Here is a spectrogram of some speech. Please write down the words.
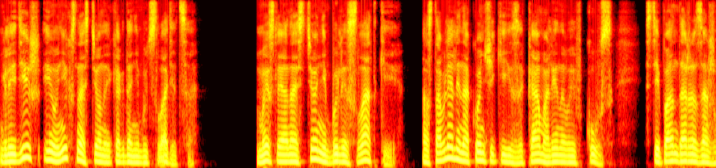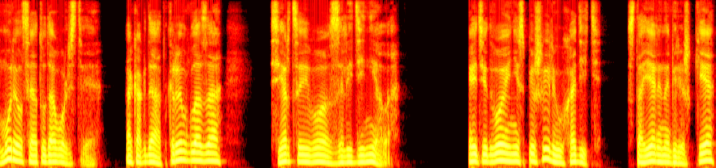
Глядишь, и у них с Настеной когда-нибудь сладится. Мысли о Настене были сладкие, оставляли на кончике языка малиновый вкус. Степан даже зажмурился от удовольствия. А когда открыл глаза, сердце его заледенело. Эти двое не спешили уходить. Стояли на бережке,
